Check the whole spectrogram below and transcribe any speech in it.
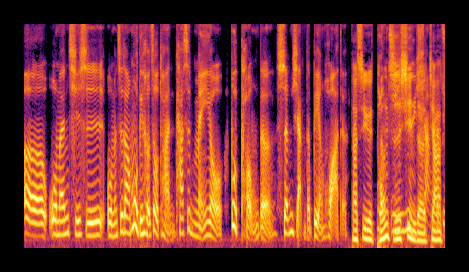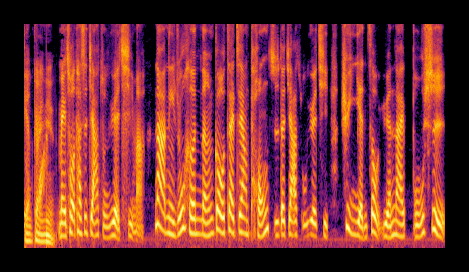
呃，我们其实我们知道穆迪合奏团它是没有不同的声响的变化的，它是一个同质性的家族概念。没错，它是家族乐器嘛。那你如何能够在这样同质的家族乐器去演奏原来不是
